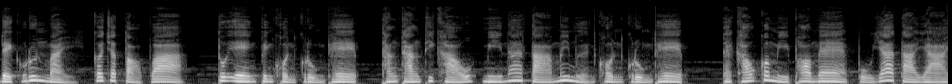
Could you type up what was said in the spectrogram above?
เด็กรุ่นใหม่ก็จะตอบว่า ตัวเองเป็นคนกรุงเทพทั้งๆทที่เขามีหน้าตาไม่เหมือนคนกรุงเทพ แต่เขาก็มีพ่อแม่ปู่ย่าตายาย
